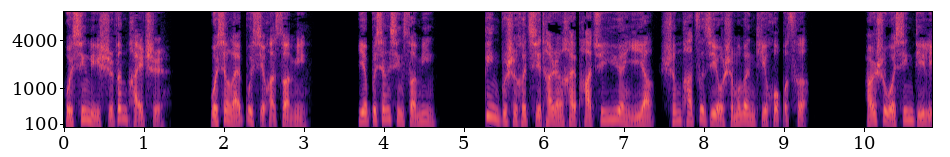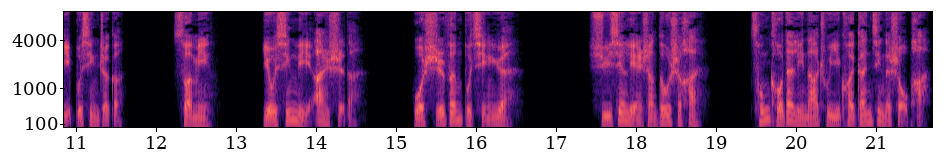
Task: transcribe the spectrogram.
我心里十分排斥，我向来不喜欢算命，也不相信算命，并不是和其他人害怕去医院一样，生怕自己有什么问题或不测。而是我心底里不信这个算命，有心理暗示的，我十分不情愿。许仙脸上都是汗，从口袋里拿出一块干净的手帕，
